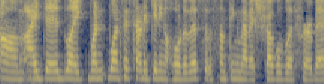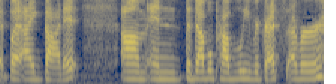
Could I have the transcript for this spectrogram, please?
um, i did like when once i started getting a hold of this it was something that i struggled with for a bit but i got it um, and the devil probably regrets ever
